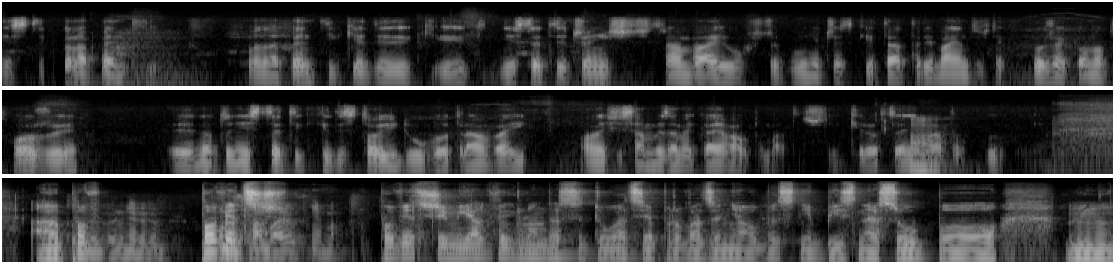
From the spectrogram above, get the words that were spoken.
Jest tylko na pętli. Bo na pętli, kiedy kie- niestety część tramwajów, szczególnie czeskie Tatry, mają coś takiego, że jak on otworzy, y, no to niestety, kiedy stoi długo tramwaj, one się same zamykają automatycznie. Kierowca nie ma na to wpływu. Nie? A To po, tego nie wiem. Powiedz... tramwajów nie ma. powiedzcie mi, jak wygląda sytuacja prowadzenia obecnie biznesu, bo mm,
